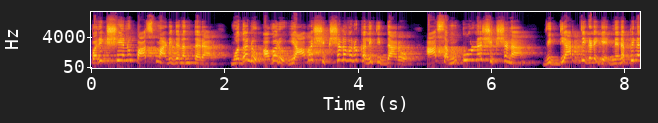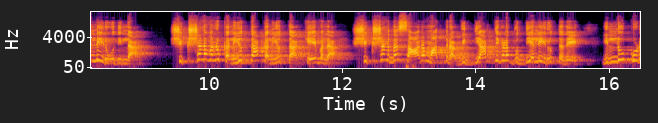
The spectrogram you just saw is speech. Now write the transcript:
ಪರೀಕ್ಷೆಯನ್ನು ಪಾಸ್ ಮಾಡಿದ ನಂತರ ಮೊದಲು ಅವರು ಯಾವ ಶಿಕ್ಷಣವನ್ನು ಕಲಿತಿದ್ದಾರೋ ಆ ಸಂಪೂರ್ಣ ಶಿಕ್ಷಣ ವಿದ್ಯಾರ್ಥಿಗಳಿಗೆ ನೆನಪಿನಲ್ಲಿ ಇರುವುದಿಲ್ಲ. ಶಿಕ್ಷಣವನ್ನು ಕಲಿಯುತ್ತಾ ಕಲಿಯುತ್ತಾ ಕೇವಲ ಶಿಕ್ಷಣದ ಸಾರ ಮಾತ್ರ ವಿದ್ಯಾರ್ಥಿಗಳ ಬುದ್ಧಿಯಲ್ಲಿ ಇರುತ್ತದೆ. ಇಲ್ಲೂ ಕೂಡ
